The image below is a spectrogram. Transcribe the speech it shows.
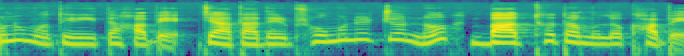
অনুমতি নিতে হবে, যা তাদের ভ্রমণের জন্য বাধ্যতামূলক হবে।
